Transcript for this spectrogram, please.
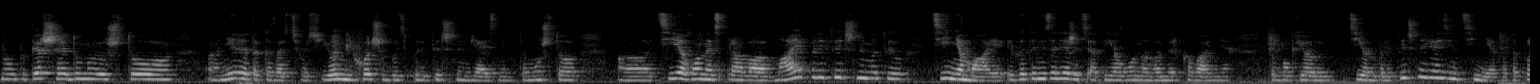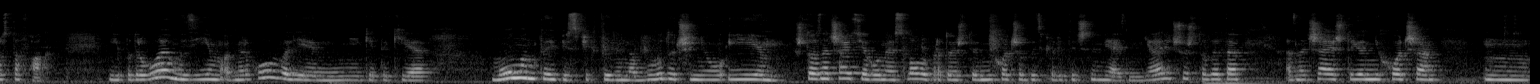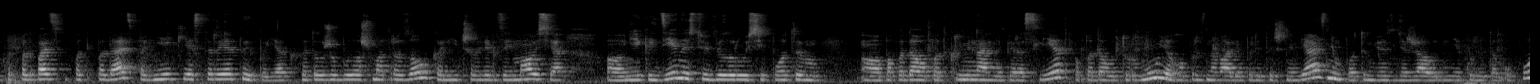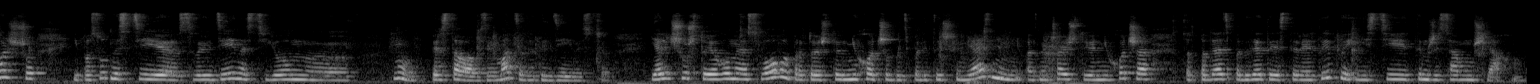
Ну па-першае, я думаю, што не гэта казаць вось ён не хоча быць палітычным вязнем, Таму што ці ягоная справа мае палітычны матыў ці не мае і гэта не залежыць ад ягонага меркавання то бок ён ці ён палітычны вязень ці не гэта просто факт. І па-другое мы з ім абмяркоўвалі нейкія такія моманты перспектывы на будучыню і што азначаюць ягоныя словы пра тое што ён не хоча быць палітычным вязнем? Я лічу што гэта азначае што ён не хоча не падпадаць падпадаць пад нейкія стэеатыпы як гэта ўжо было шмат разоў калі чалавек займаўся нейкай дзейнасцю беларусі потым попадаў под крымінальны пераслед попадаў у турму яго прызнавалі палітычным вязнем потым ён здзяржаў некуды там у польшу і па сутнасці сваю дзейнасць ён ну пераставаў займацца гэтай дзейнасцю Я лічу, што ягоныя словы пра тое, што ён не хоча быць палітычным вязнем, азначаюць, што ён не хоча падпадаць пад гэтыя стэеатыпы і ісці тым же самым шляхам.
